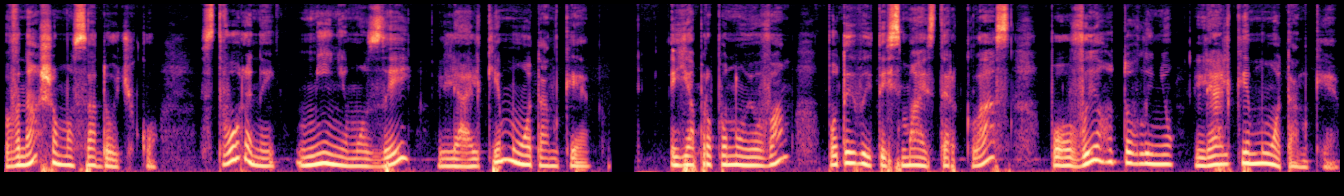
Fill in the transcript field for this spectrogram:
В нашому садочку створений міні-музей ляльки-мотанки. Я пропоную вам подивитись майстер-клас по виготовленню ляльки-мотанки.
